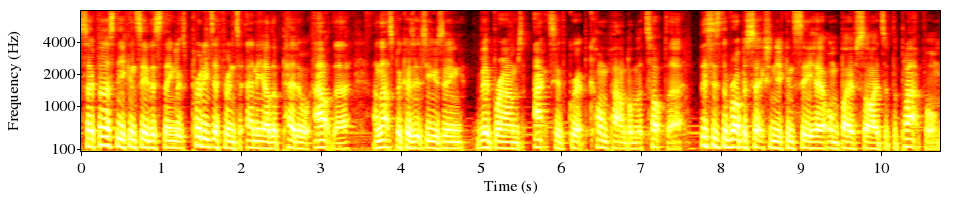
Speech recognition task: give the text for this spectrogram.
So firstly, you can see this thing looks pretty different to any other pedal out there, and that's because it's using Vibram's active grip compound on the top there. This is the rubber section you can see here on both sides of the platform.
